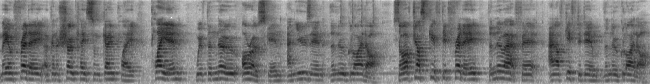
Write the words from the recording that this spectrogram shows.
me and Freddie are going to showcase some gameplay playing with the new Oro skin and using the new glider. So I've just gifted Freddie the new outfit and I've gifted him the new glider.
